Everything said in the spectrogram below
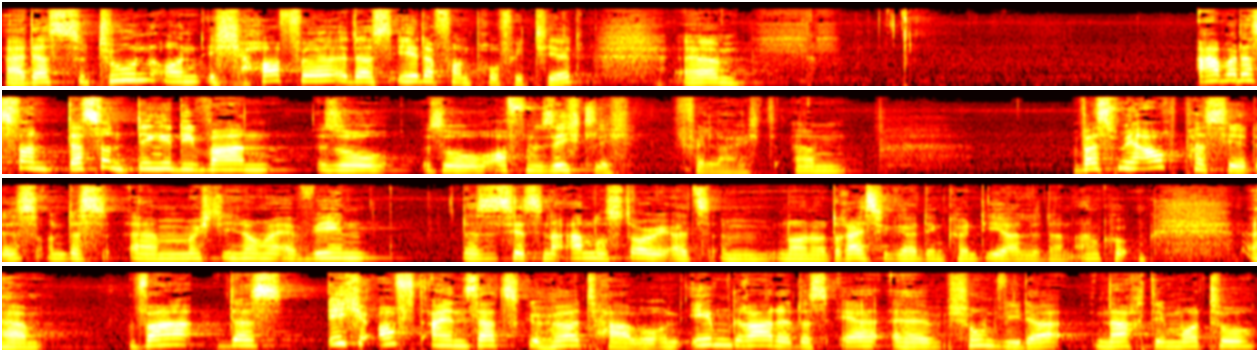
äh, das zu tun. Und ich hoffe, dass ihr davon profitiert. Ähm, aber das waren, das waren Dinge, die waren so, so offensichtlich vielleicht. Ähm, was mir auch passiert ist, und das ähm, möchte ich nochmal erwähnen, das ist jetzt eine andere Story als im 9.30er, den könnt ihr alle dann angucken, ähm, war, dass ich oft einen Satz gehört habe und eben gerade das er, äh, schon wieder nach dem Motto,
